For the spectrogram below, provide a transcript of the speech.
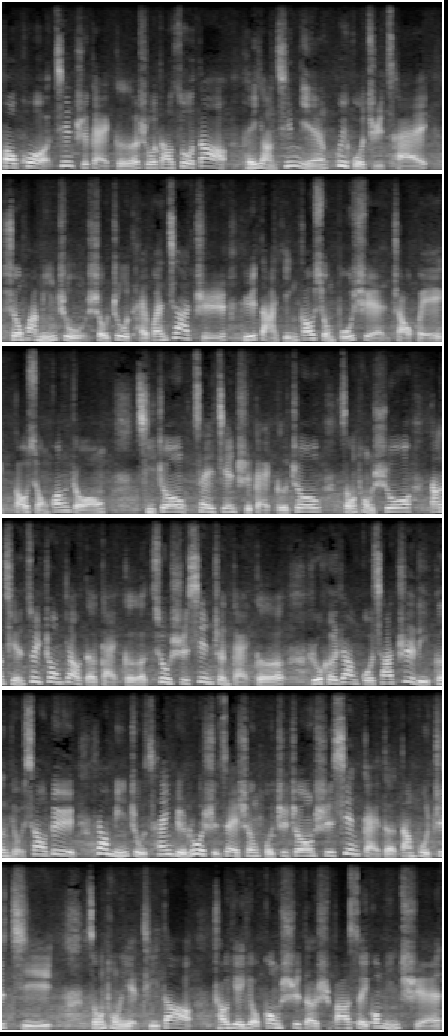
包括坚持改革、说到做到，培养青年为国举才，深化民主，守住台湾价值，与打赢高雄补选，找回高雄光荣。其中，在坚持改革中，总统说，当前最重要的改革就是宪政改革，如何让国家治理更有效率，让民主参与落实在生活之中，是宪改的当务之急。总统也提到，朝野有共识的十八岁公民权，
